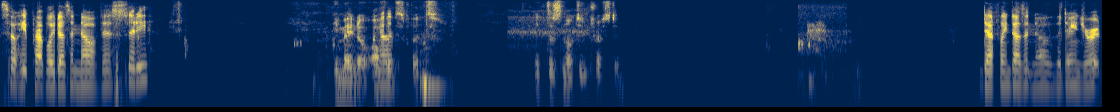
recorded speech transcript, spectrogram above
So he probably doesn't know of this city. He may know of No. it, but it does not interest him. Definitely doesn't know the danger it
